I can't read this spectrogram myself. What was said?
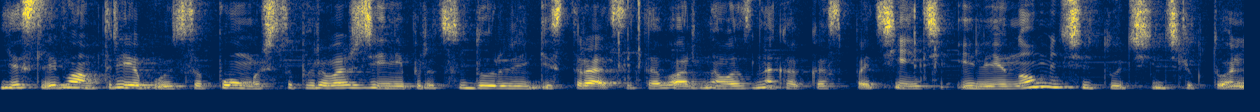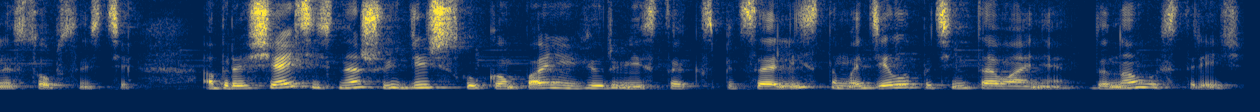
Если вам требуется помощь в сопровождении процедуры регистрации товарного знака Каспатенте или ином институте интеллектуальной собственности, обращайтесь в нашу юридическую компанию Юрвиста к специалистам отдела патентования. До новых встреч!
